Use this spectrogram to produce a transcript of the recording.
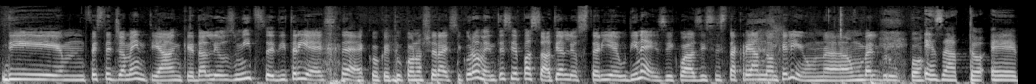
di um, festeggiamenti anche dalle Osmiz di Trieste, ecco che tu conoscerai sicuramente, si è passati alle osterie udinesi quasi, si sta creando anche lì un, un bel gruppo. Esatto, e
